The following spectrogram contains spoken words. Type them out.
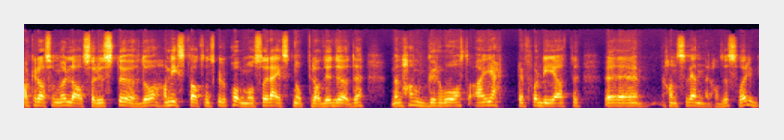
Akkurat som når Lasarus døde. og Han visste at han skulle komme og reise han opp fra de døde. Men han gråt av hjertet fordi at eh, hans venner hadde sorg.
